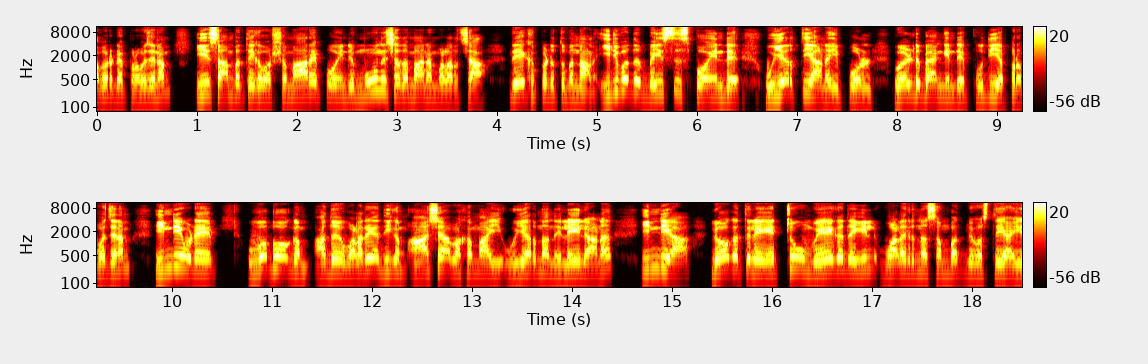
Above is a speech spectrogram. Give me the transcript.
അവരുടെ പ്രവചനം ഈ സാമ്പത്തിക വർഷം ആറ് പോയിന്റ് മൂന്ന് ശതമാനം വളർച്ച രേഖപ്പെടുത്തുമെന്നാണ്. ഇരുപത് ബേസിസ് പോയിന്റ് ഉയർത്തിയാണ് ഇപ്പോൾ വേൾഡ് ബാങ്കിന്റെ പുതിയ പ്രവചനം. ഇന്ത്യയുടെ ഉപഭോഗം അത് വളരെയധികം ആശാവഹമായി ഉയർന്ന നിലയിലാണ്. ഇന്ത്യ ലോകത്തിലെ ഏറ്റവും വേഗതയിൽ വളരുന്ന സമ്പദ് വ്യവസ്ഥയായി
